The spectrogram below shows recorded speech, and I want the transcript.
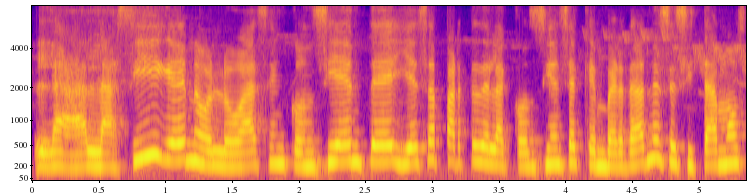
la, la siguen o lo hacen consciente y esa parte de la conciencia que en verdad necesitamos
